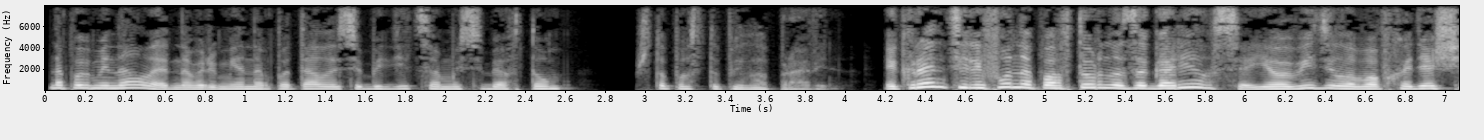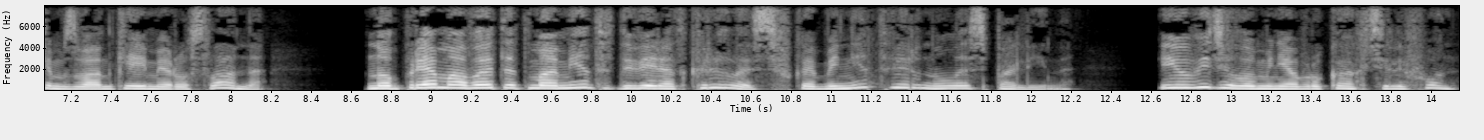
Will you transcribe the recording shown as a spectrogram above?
Напоминала и одновременно пыталась убедить саму себя в том, что поступила правильно. Экран телефона повторно загорелся, я увидела во входящем звонке имя Руслана, но прямо в этот момент дверь открылась, в кабинет вернулась Полина и увидела у меня в руках телефон.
